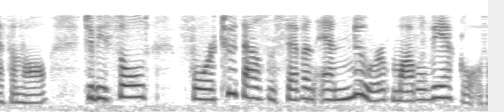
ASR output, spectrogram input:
ethanol to be sold for 2007 and newer model vehicles.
